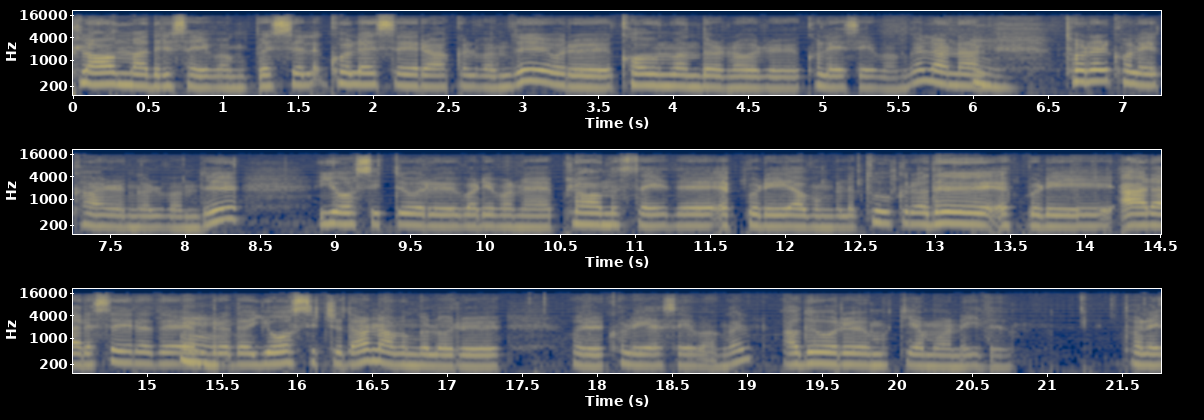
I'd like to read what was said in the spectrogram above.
பிளான் மாதிரி செய்வாங்க. இப்போ சில கொலை செய்கிறாக்கள் வந்து ஒரு கோபம் வந்தோடனே ஒரு கொலை செய்வாங்க. ஆனால் தொடர் கொலைக்காரங்கள் வந்து யோசித்து ஒரு வடிவான பிளான் செய்து எப்படி அவங்கள தூக்குறது எப்படி யார் யார் செய்கிறதுன்றதை யோசிச்சு தான் அவங்க ஒரு ஒரு கொலையை செய்வாங்க. அது ஒரு முக்கியமான இது. தொலை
